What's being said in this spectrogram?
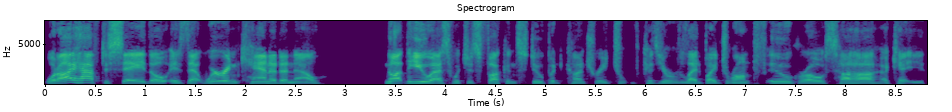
what I have to say though is that we're in Canada now, not the U.S., which is fucking stupid country because you're led by Trump. Ew, gross. Haha. I can't. You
